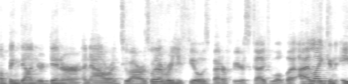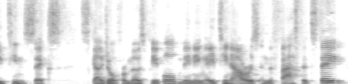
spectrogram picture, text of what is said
bumping down your dinner an hour and two hours, whatever you feel is better for your schedule. But I like an 18 6 schedule for most people, meaning 18 hours in the fasted state,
